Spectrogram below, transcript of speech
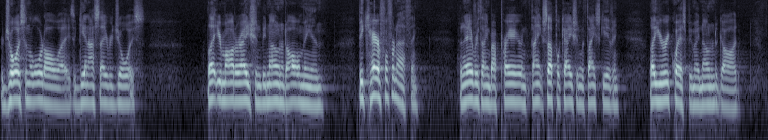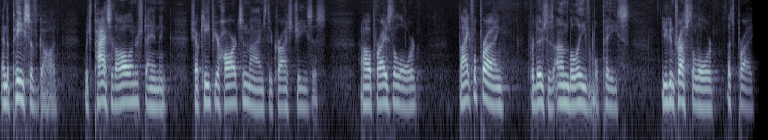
Rejoice in the Lord always. Again, I say rejoice. Let your moderation be known unto all men. Be careful for nothing, but in everything by prayer and thanks, supplication with thanksgiving. Let your requests be made known unto God, and the peace of God, which passeth all understanding, shall keep your hearts and minds through Christ Jesus. Oh, praise the Lord. Thankful praying produces unbelievable peace. You can trust the Lord. Let's pray.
